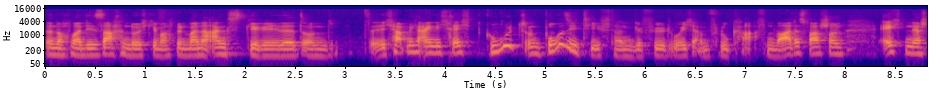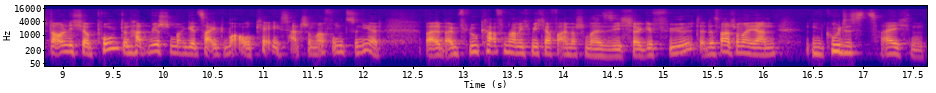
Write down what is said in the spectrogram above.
dann nochmal die Sachen durchgemacht, mit meiner Angst geredet und ich habe mich eigentlich recht gut und positiv dann gefühlt, wo ich am Flughafen war. Das war schon echt ein erstaunlicher Punkt und hat mir schon mal gezeigt, wow, okay, es hat schon mal funktioniert. Weil beim Flughafen habe ich mich auf einmal schon mal sicher gefühlt. Das war schon mal ja ein, ein gutes Zeichen.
